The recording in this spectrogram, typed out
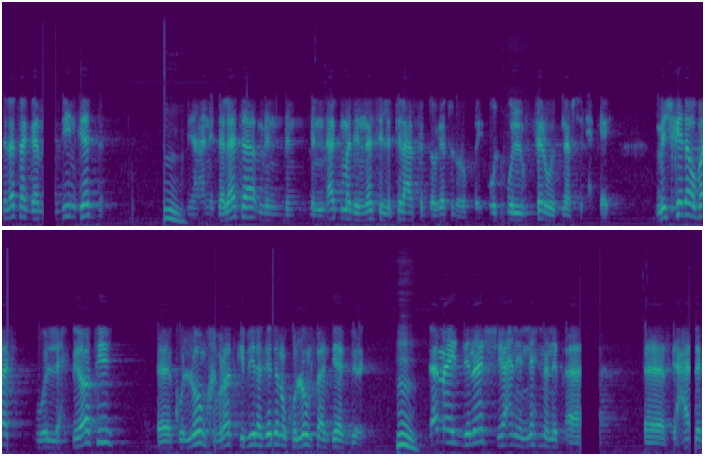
ثلاثة جامدين جدا. يعني ثلاثة من من من أجمد الناس اللي بتلعب في الدوريات الأوروبية والفروت نفس الحكاية. مش كده وبس. والاحتياطي آه، كلهم خبرات كبيرة جدا وكلهم في أندية كبيرة. جدا ده ما يديناش يعني إن إحنا نبقى آه، في حالة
